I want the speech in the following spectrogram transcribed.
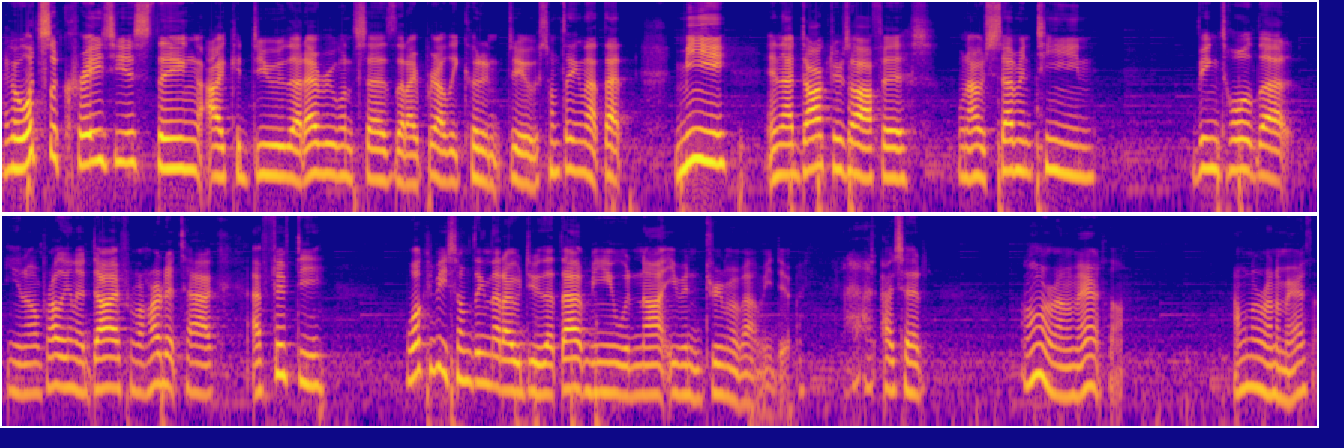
I go, what's the craziest thing I could do that everyone says that I probably couldn't do? Something that that me in that doctor's office when I was 17 being told that, you know, I'm probably going to die from a heart attack at 50. What could be something that I would do that that me would not even dream about me doing? I, I said, I want to run a marathon. I want to run a marathon.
